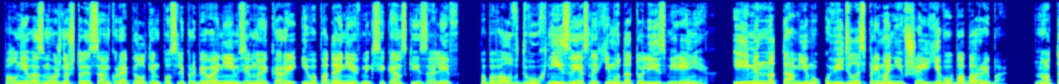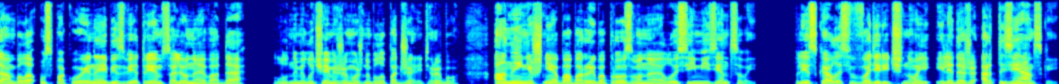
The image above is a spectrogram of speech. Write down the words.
Вполне возможно, что и сам Куропелкин после пробивания им земной коры и выпадания в Мексиканский залив побывал в двух неизвестных ему дотоле измерениях, и именно там ему увиделась приманившая его баба-рыба. Но там была успокоенная безветрием соленая вода, лунными лучами же можно было поджарить рыбу, а нынешняя баба-рыба, прозванная Лосей Мизенцевой, плескалась в воде речной или даже артезианской.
